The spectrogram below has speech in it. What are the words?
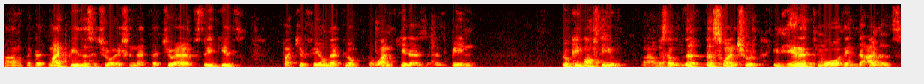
Um, it, it might be the situation that, that you have three kids, but you feel that, look, the one kid has, has been looking after you. Um, Yeah. So th- this one should inherit more than the Yeah, others.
